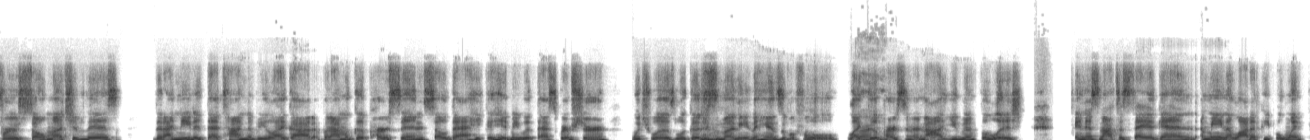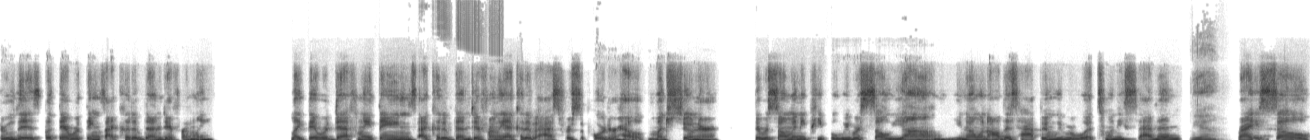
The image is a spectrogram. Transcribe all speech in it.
for so much of this that I needed that time to be like, God, but I'm a good person so that he could hit me with that scripture, which was what good is money in the hands of a fool? Like Right. good person or not, you've been foolish. And it's not to say again, I mean, a lot of people went through this, but there were things I could have done differently. Like there were definitely things I could have done differently. I could have asked for support or help much sooner. There were so many people. We were so young. You know, when all this happened, we were what, 27? Yeah. right? So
